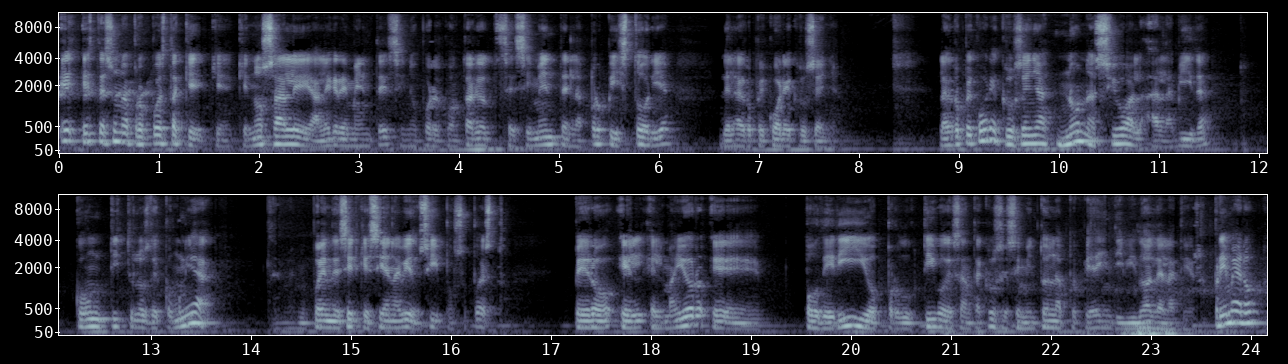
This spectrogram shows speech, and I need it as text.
e, esta es una propuesta que, que, que, no sale alegremente, sino por el contrario se cimenta en la propia historia de la agropecuaria cruceña. La agropecuaria cruceña no nació a la, vida con títulos de comunidad. Pueden decir que sí han habido, sí, por supuesto pero el, el mayor eh, poderío productivo de Santa Cruz se cimentó en la propiedad individual de la tierra. Primero,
